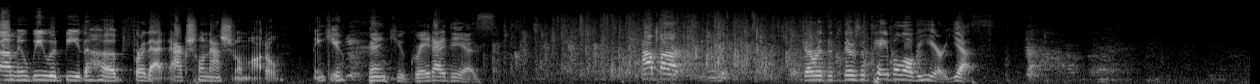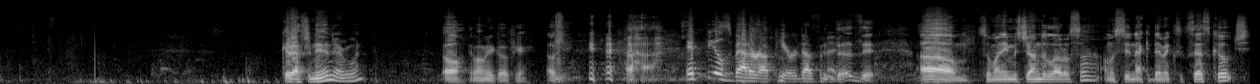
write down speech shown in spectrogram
um, and we would be the hub for that actual national model. Thank you. Thank you. Great ideas. How about, there was a, there's a table over here. Yes. Good afternoon, everyone. Oh, they want me to go up here. Okay. It feels better up here, doesn't it? Does it? Um, so my name is John De La Rosa. I'm a student academic success coach,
